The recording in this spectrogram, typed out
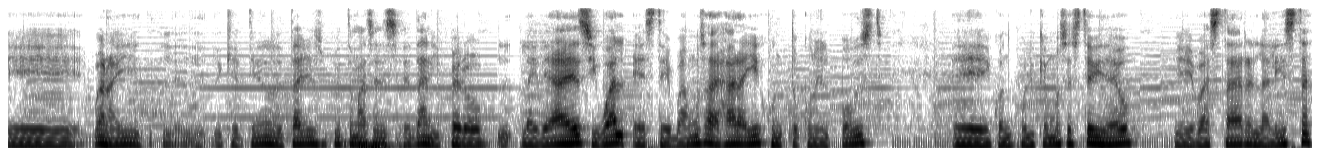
eh, bueno, ahí el, que tiene los detalles un poquito más es, es Dani, pero la idea es igual, este, vamos a dejar ahí junto con el post, eh, cuando publiquemos este video, eh, va a estar la lista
